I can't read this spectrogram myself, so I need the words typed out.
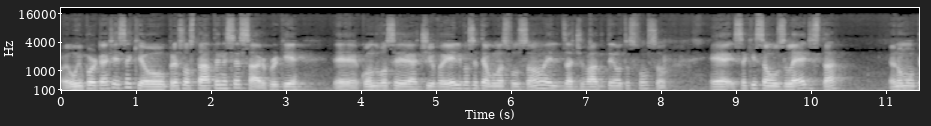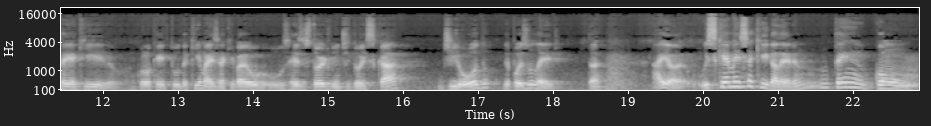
o importante é isso aqui, o pressostato é necessário, porque é, quando você ativa ele, você tem algumas funções, ele desativado tem outras funções. É, isso aqui são os LEDs, tá? Eu não montei aqui, coloquei tudo aqui, mas aqui vai o, os resistores de 22K, diodo, depois o LED, tá? Aí, ó, o esquema é esse aqui, galera. Não tem como,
